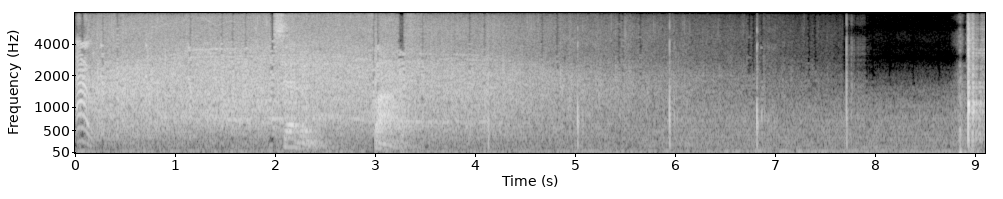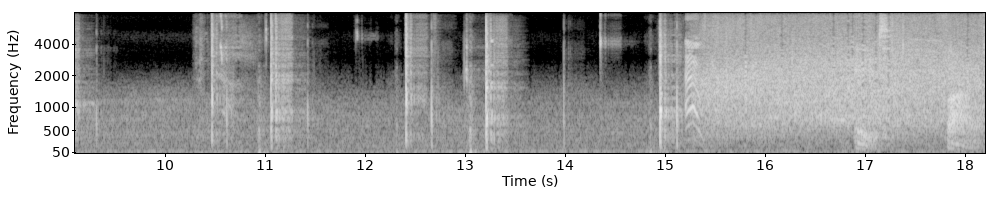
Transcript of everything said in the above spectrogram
Out. Seven. Five. Out. Eight. Five.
